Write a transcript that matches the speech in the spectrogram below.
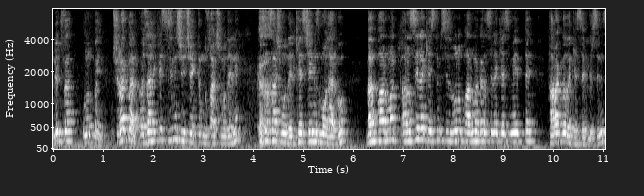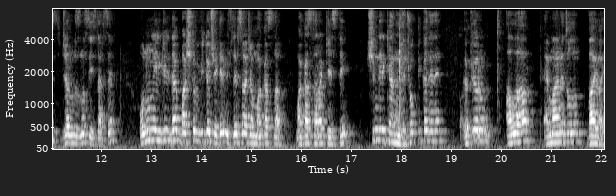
lütfen unutmayın. Çıraklar özellikle sizin için çektim bu saç modelini. Kısa saç modeli, keseceğiniz model bu. Ben parmak arasıyla kestim. Siz bunu parmak arasıyla kesmeyip de tarakla da kesebilirsiniz. Canınız nasıl isterse. Onunla ilgili de başka bir video çekerim. Üstleri sadece makasla, makas tarak kestim. Şimdilik kendinize çok dikkat edin. Öpüyorum. Allah'a emanet olun. Bay bay.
